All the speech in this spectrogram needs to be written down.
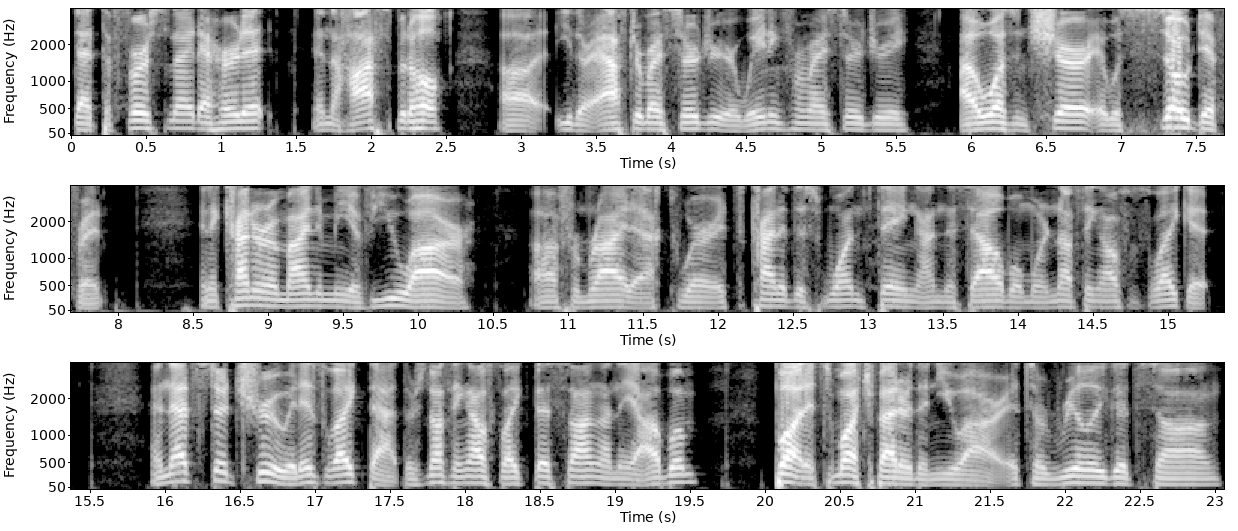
that the first night I heard it in the hospital, uh, either after my surgery or waiting for my surgery, I wasn't sure. It was so different. And it kind of reminded me of You Are uh, from Riot Act, where it's kind of this one thing on this album where nothing else is like it. And that stood true. It is like that. There's nothing else like this song on the album, but it's much better than You Are. It's a really good song.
